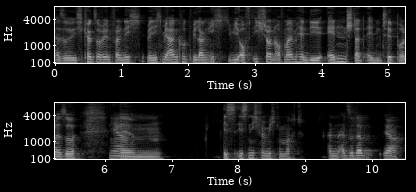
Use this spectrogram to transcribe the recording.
also ich könnte es auf jeden Fall nicht. Wenn ich mir angucke, wie lange ich, wie oft ich schon auf meinem Handy N statt M tipp oder so, Ja. ähm, ist, ist nicht für mich gemacht. Also da, ja.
